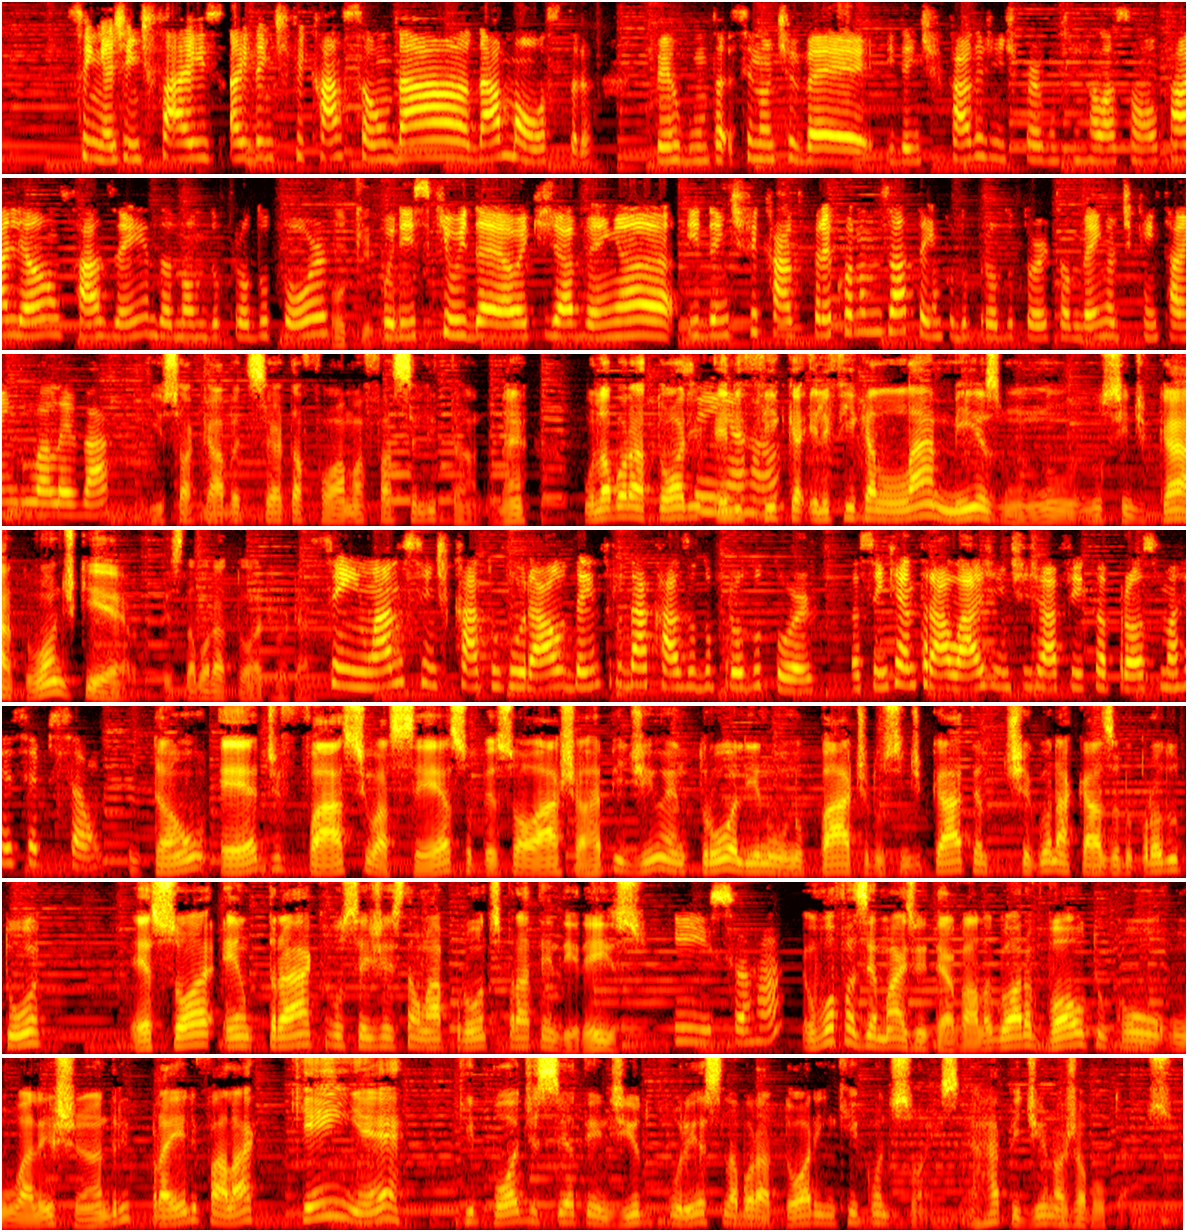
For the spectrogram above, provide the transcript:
Sim, a gente faz a identificação da, da amostra pergunta, se não tiver identificado, a gente pergunta em relação ao talhão, fazenda, nome do produtor. Okay. Por isso que o ideal é que já venha identificado para economizar tempo do produtor também ou de quem está indo lá levar. Isso acaba de certa forma facilitando, né? O laboratório Sim, ele fica ele fica lá mesmo no, no, sindicato. Onde que é esse laboratório, Jordana? Sim, lá no sindicato rural, dentro da casa do produtor. Assim que entrar lá, a gente já fica próximo à recepção. Então é de fácil acesso o pessoal acha rapidinho, entrou ali no, no pátio do sindicato, chegou na casa do produtor é só entrar que vocês já estão lá prontos para atender, é isso? Isso, aham. Eu vou fazer mais um intervalo agora, volto com o Alexandre para ele falar quem é que pode ser atendido por esse laboratório e em que condições. É rapidinho, nós já voltamos.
